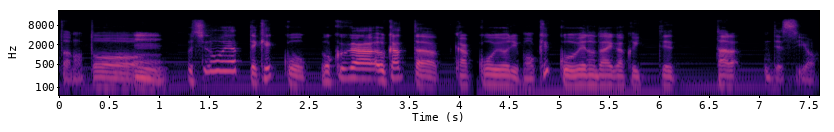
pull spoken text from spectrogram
たのと、うん。うちの親って結構僕が受かった学校よりも結構上の大学行ってたんですよ。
